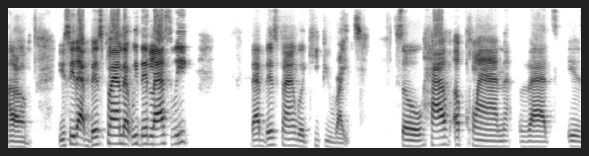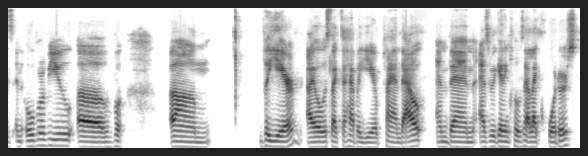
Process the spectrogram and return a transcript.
Um, you see that biz plan that we did last week? That biz plan will keep you right. So, have a plan that is an overview of um, the year. I always like to have a year planned out. And then as we're getting close, I like quarters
